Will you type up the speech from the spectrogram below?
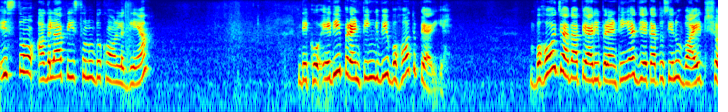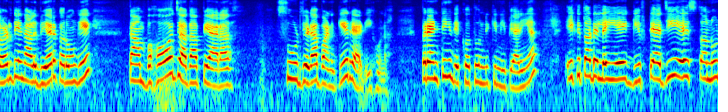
ਇਸ ਤੋਂ ਅਗਲਾ ਪੀਸ ਤੁਹਾਨੂੰ ਦਿਖਾਉਣ ਲੱਗੇ ਆ ਦੇਖੋ, ਇਹਦੀ ਪ੍ਰਿੰਟਿੰਗ ਵੀ ਬਹੁਤ ਪਿਆਰੀ ਹੈ। ਬਹੁਤ ਜ਼ਿਆਦਾ ਪਿਆਰੀ ਪ੍ਰਿੰਟਿੰਗ ਹੈ, ਜੇਕਰ ਤੁਸੀਂ ਇਹਨੂੰ ਵਾਈਟ ਸ਼ਰਟ ਦੇ ਨਾਲ ਵੇਅਰ ਕਰੋਗੇ, ਤਾਂ ਬਹੁਤ ਜ਼ਿਆਦਾ ਪਿਆਰਾ ਸੂਟ ਜਿਹੜਾ ਬਣ ਕੇ ਰੈਡੀ ਹੋਣਾ। ਪ੍ਰਿੰਟਿੰਗ ਦੇਖੋ ਤੁਹਾਨੂੰ ਕਿੰਨੀ ਪਿਆਰੀ ਹੈ ਇੱਕ ਤੁਹਾਡੇ ਲਈ ਇਹ ਗਿਫਟ ਹੈ ਜੀ ਇਸ ਤੁਹਾਨੂੰ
